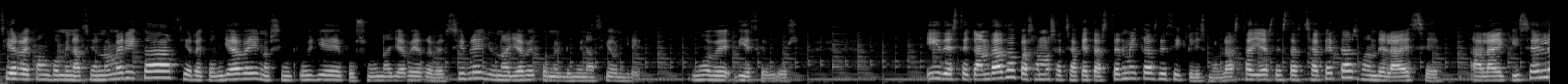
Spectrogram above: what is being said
cierre con combinación numérica, cierre con llave y nos incluye pues una llave reversible y una llave con iluminación LED. 9-10 euros. Y de este candado pasamos a chaquetas térmicas de ciclismo. Las tallas de estas chaquetas van de la S a la XL.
